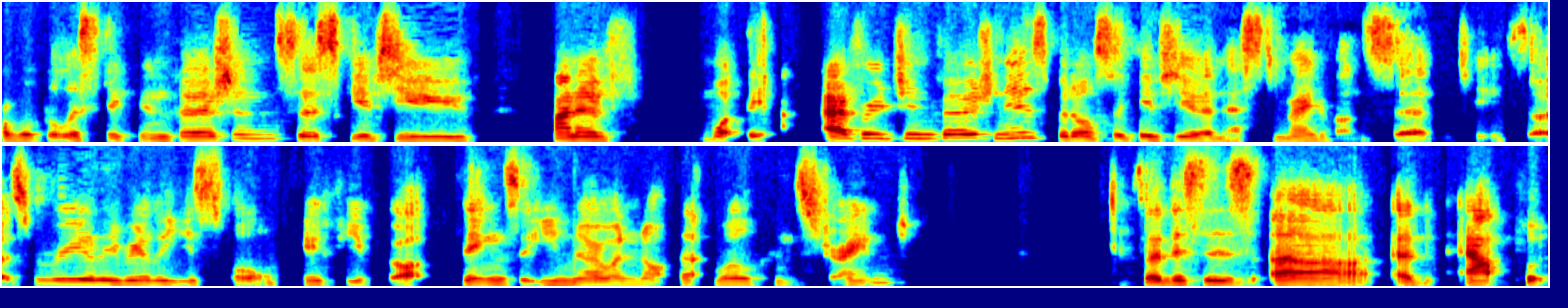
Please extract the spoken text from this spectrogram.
probabilistic inversions. This gives you kind of what the average inversion is, but also gives you an estimate of uncertainty. So it's really, really useful if you've got things that you know are not that well constrained. So this is uh, an output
